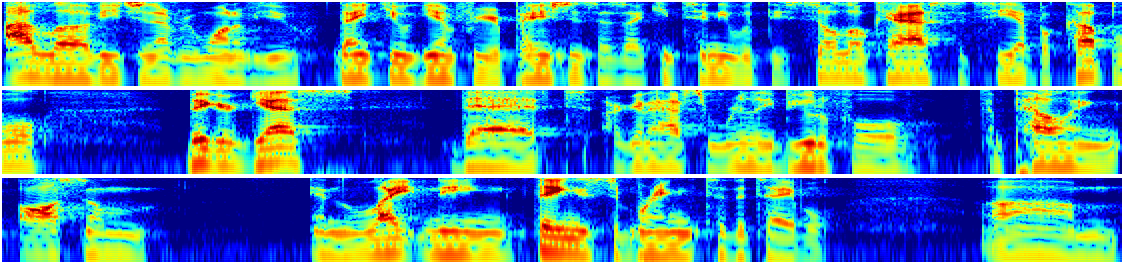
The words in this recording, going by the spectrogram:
I love each and every one of you. Thank you again for your patience as I continue with these solo casts to tee up a couple bigger guests that are going to have some really beautiful, compelling, awesome, enlightening things to bring to the table. Um,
